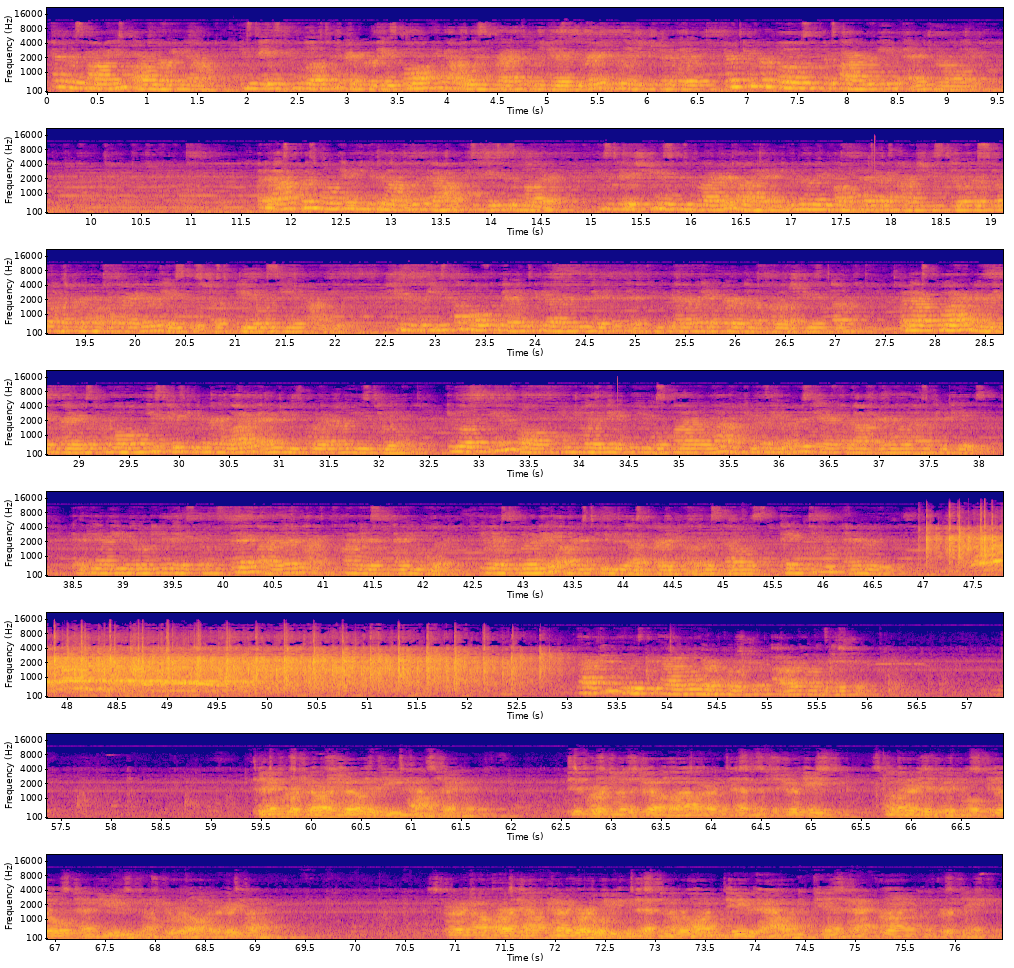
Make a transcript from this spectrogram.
Henry's hobbies are working out. He states he loves to train for baseball, hang out with his friends, which he has a great relationship with, thrifting for clothes, photography, and journaling. Is one thing he cannot live without, his mother. He states she is his ride or die, and even though they both had at times, she still does so much for him on a regular basis just to be able to see him happy. She is the piece that holds the family together through thick and thin. He can never thank her enough for what she has done. When asked why Henry is great Mr. Noble, he states he can a lot of energy to whatever he's doing. He loves to involved, he enjoys making people smile and laugh because he understands that not everyone has good taste. Had the likes to others to be the of themselves. Thank you, Henry. That concludes the portion of our competition. The next portion of our show is the talent segment. This portion of the show allows our contestants to showcase some of their individual skills and views, and I'm sure we'll all have a great time. Starting off our talent category will be contestant number one, David Allen, and Zach Bryan impersonation. Laying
